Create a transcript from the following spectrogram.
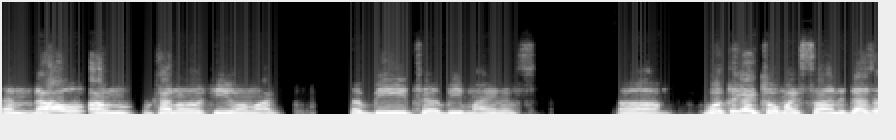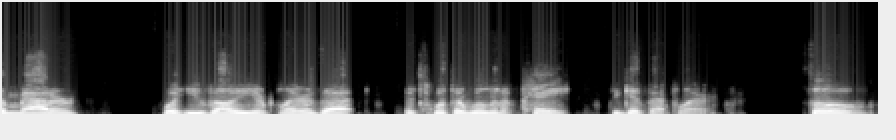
and now I'm kind of with you. I'm like a B to a B minus. Um, one thing I told my son: it doesn't matter what you value your players at; it's what they're willing to pay to get that player. So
